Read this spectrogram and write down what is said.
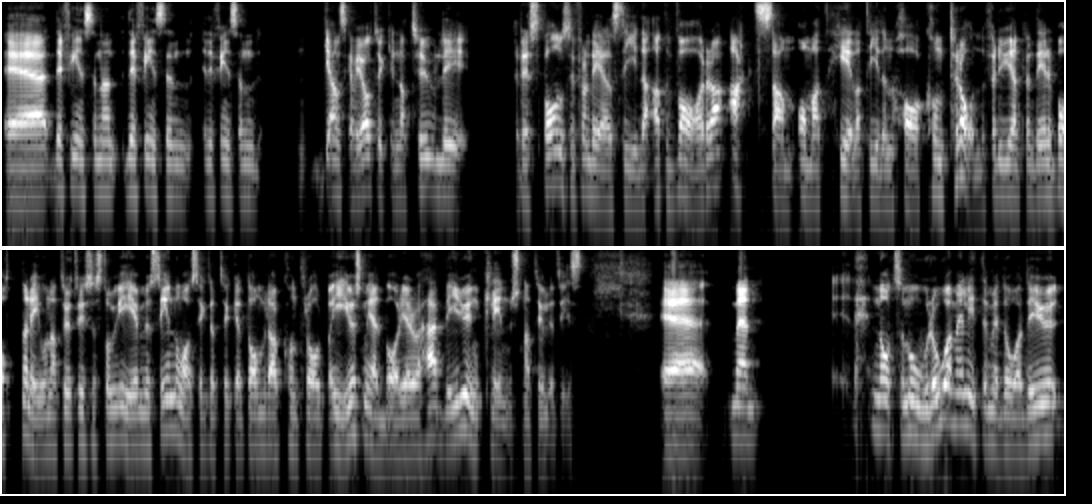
Eh, det, finns en, det, finns en, det finns en ganska, vad jag tycker, naturlig respons från deras sida att vara aktsam om att hela tiden ha kontroll. För det är ju egentligen det det bottnar i. Och naturligtvis så står EU med sin åsikt och tycker att de vill ha kontroll på EUs medborgare. Och här blir det ju en clinch naturligtvis. Eh, men eh, något som oroar mig lite med då, det är ju,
